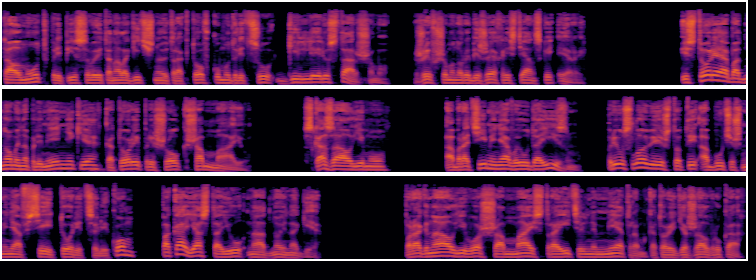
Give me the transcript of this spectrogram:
Талмуд приписывает аналогичную трактовку мудрецу Гиллелю-старшему, жившему на рубеже христианской эры. История об одном иноплеменнике, который пришел к Шаммаю. Сказал ему, «Обрати меня в иудаизм, при условии, что ты обучишь меня всей Торе целиком, пока я стою на одной ноге». Прогнал его Шаммай строительным метром, который держал в руках.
